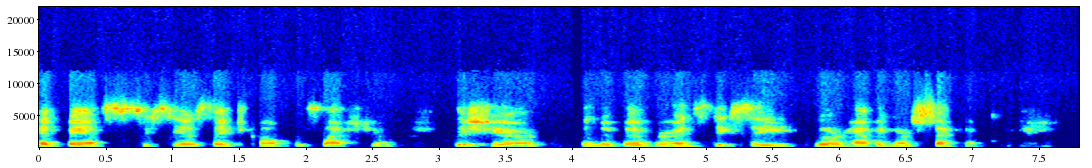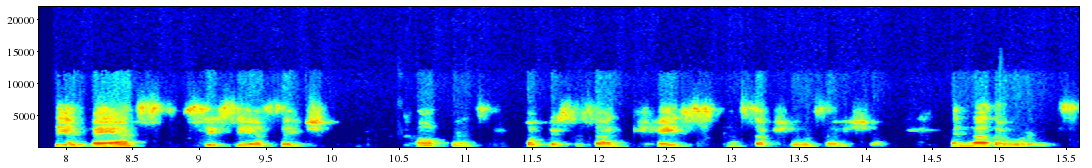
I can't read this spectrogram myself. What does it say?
advanced CCSH conference last year. This year in November in DC, we're having our second. The advanced CCSH conference focuses on case conceptualization. In other words,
